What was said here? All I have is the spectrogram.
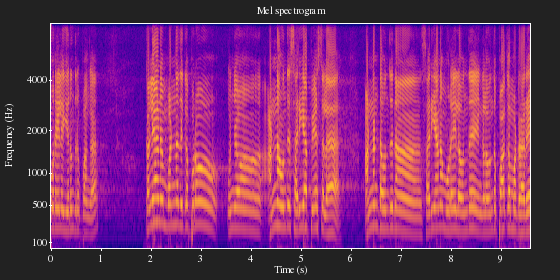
முறையில் இருந்திருப்பாங்க. கல்யாணம் பண்ணதுக்கப்புறம் கொஞ்சம் அண்ணன் வந்து சரியாக பேசலை. அண்ணன்ட்ட வந்து நான் சரியான முறையில் வந்து எங்களை வந்து பார்க்க மாட்றாரு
